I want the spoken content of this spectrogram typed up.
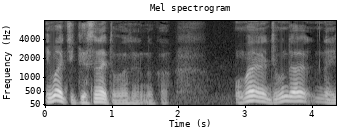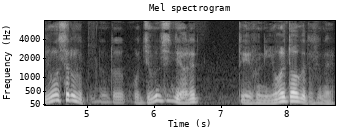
いまいち消せないと思いますね。なんかお前自分でやれ、ね、言わせる自分自身でやれっていうふうに言われたわけですね。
